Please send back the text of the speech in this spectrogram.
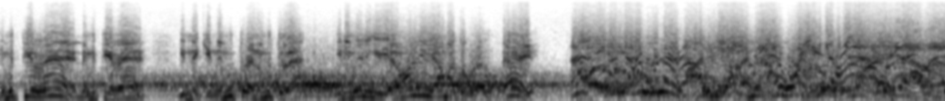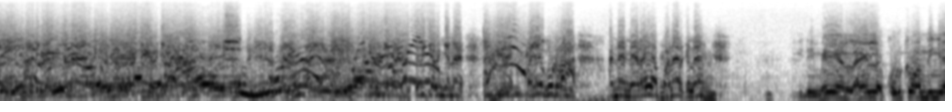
நிமித்திடுறேன் நிமித்திடுறேன். இன்னைக்கு நிமித்துற நிமித்துல. இனிமே நீங்க எவனையும் ஏமாத்த கூடாது டேய். நிறைய பணம் இருக்குண்ணே இனிமே என் லைன்ல குறுக்க வந்தீங்க.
